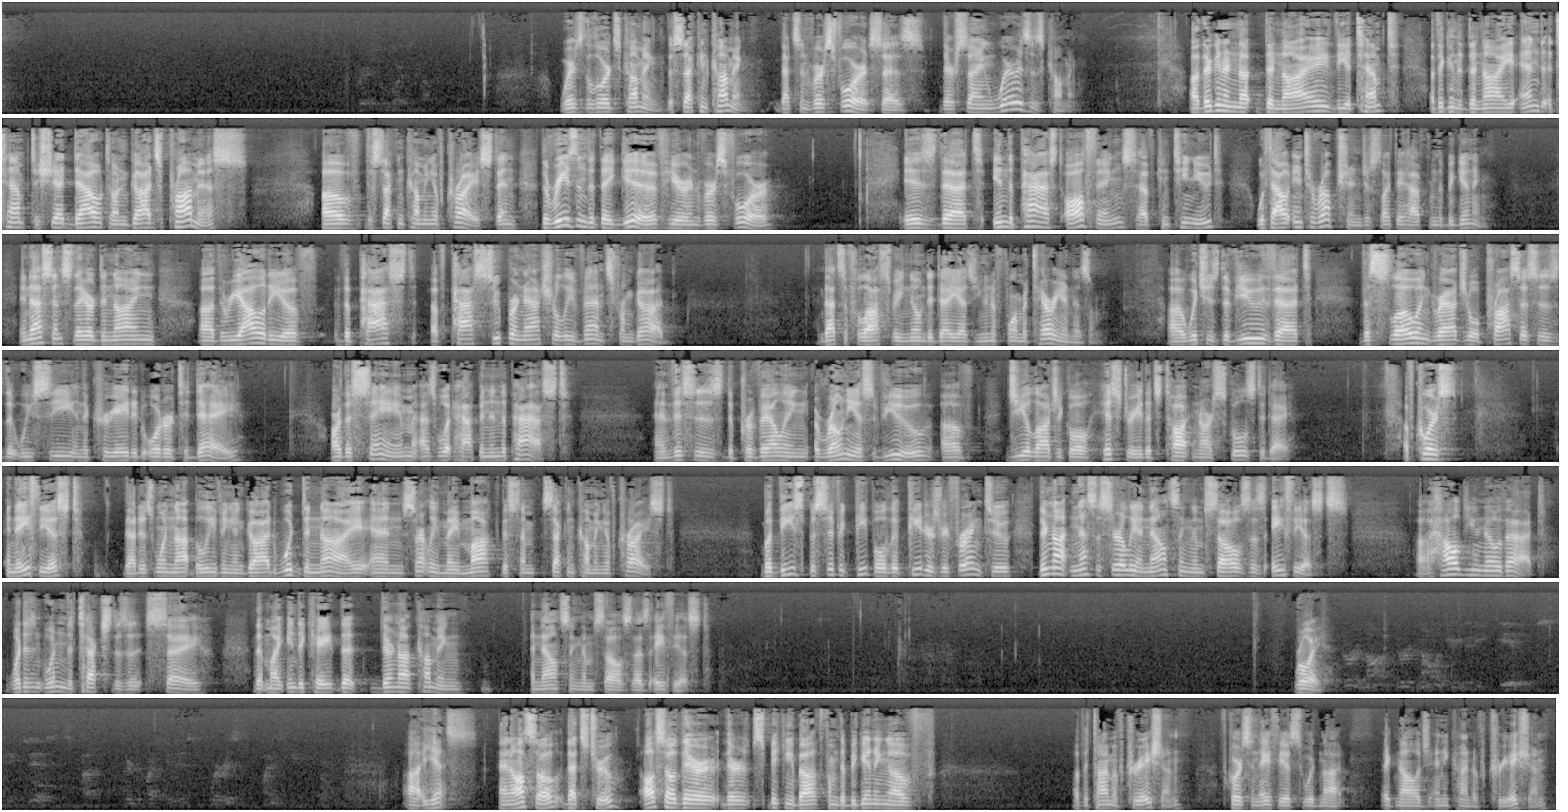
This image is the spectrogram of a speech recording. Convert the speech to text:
Where's the Lord's coming? The second coming. That's in verse 4. It says, they're saying, Where is his coming? Uh, they're going to deny the attempt, are they going to deny and attempt to shed doubt on God's promise of the second coming of Christ. And the reason that they give here in verse 4 is that in the past, all things have continued without interruption, just like they have from the beginning. In essence, they are denying uh, the reality of the past of past supernatural events from God. That's a philosophy known today as uniformitarianism, uh, which is the view that the slow and gradual processes that we see in the created order today are the same as what happened in the past. And this is the prevailing erroneous view of geological history that's taught in our schools today. Of course, an atheist that is, one not believing in God, would deny and certainly may mock the second coming of Christ. But these specific people that Peter's referring to, they're not necessarily announcing themselves as atheists. Uh, how do you know that? What, is, what in the text does it say that might indicate that they're not coming announcing themselves as atheist? Roy. Uh, yes, and also that's true. Also, they're they're speaking about from the beginning of of the time of creation. Of course, an atheist would not acknowledge any kind of creation,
